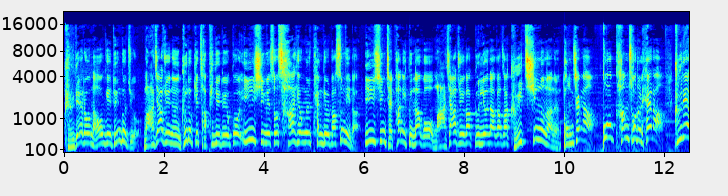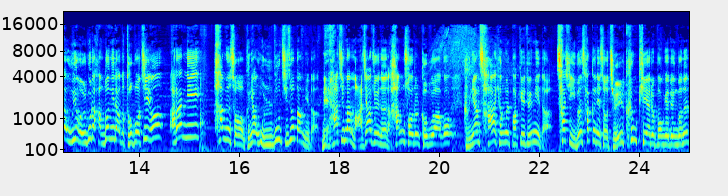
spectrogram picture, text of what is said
그대로 나오게 된 거죠. 마자죄는 그렇게 잡히 게 되었고 1심에서 사형을 판결받습니다. 1심 재판이 끝나고 마자죄가 끌려나 나가자 그의 친누나는 동생아 꼭 항소를 해라 그래야 우리 얼굴을 한 번이라도 더 보지 어? 알았니? 하면서 그냥 울부짖었답니다. 네, 하지만 마자죄는 항소를 거부하고 그냥 사형을 받게 됩니다. 사실 이번 사건에서 제일 큰 피해를 보게 된 거는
